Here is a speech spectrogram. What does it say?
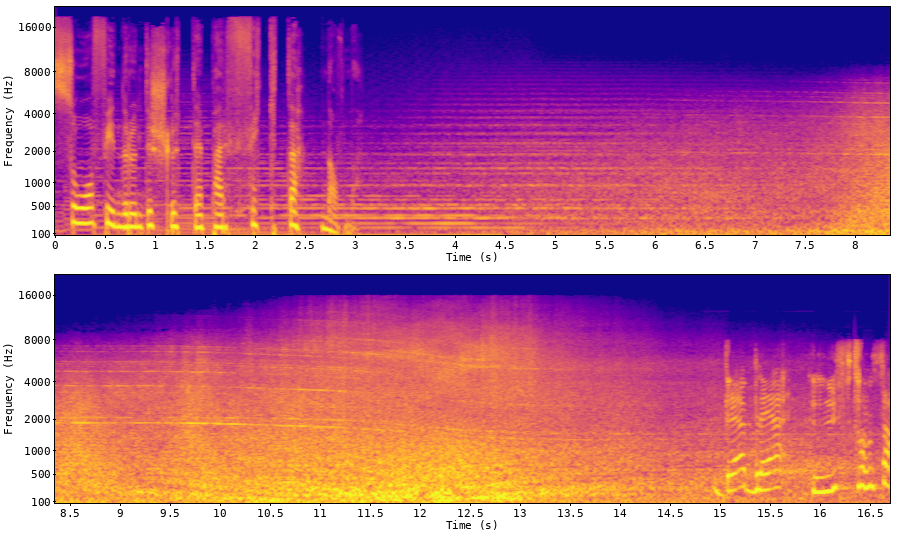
så finner hun til slutt det perfekte navnet. Det ble Lufthansa.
